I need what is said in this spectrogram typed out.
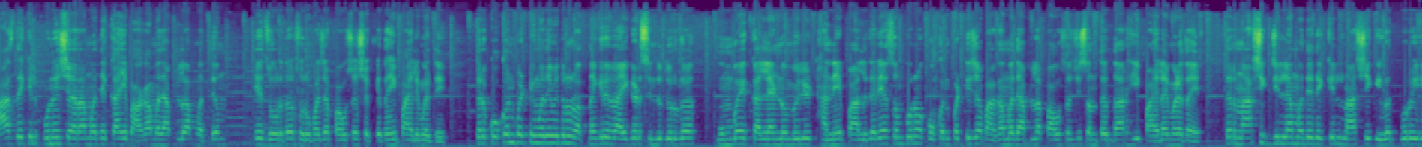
आज देखील पुणे शहरामध्ये काही भागामध्ये आपल्याला मध्यम ते जोरदार स्वरूपाच्या पावसाची शक्यताही पाहायला मिळते. तर कोकणपट्टीमध्ये मित्रांनो रत्नागिरी रायगड सिंधुदुर्ग मुंबई कल्याण डोंबिवली ठाणे पालघर या संपूर्ण कोकणपट्टीच्या भागामध्ये आपल्याला पावसाची संततधार ही पाहायला मिळत आहे. तर नाशिक जिल्ह्यामध्ये देखील नाशिक इगतपुरी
